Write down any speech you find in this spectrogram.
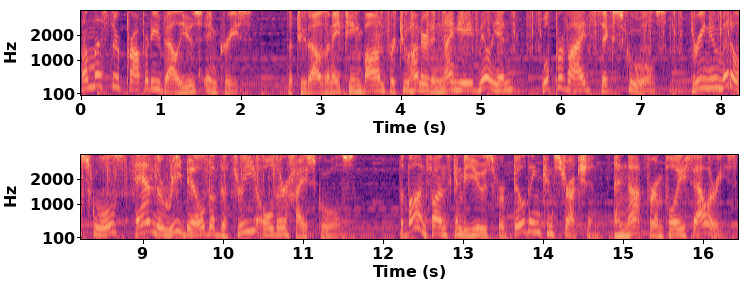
unless their property values increase. The 2018 bond for 298 million will provide 6 schools, 3 new middle schools, and the rebuild of the 3 older high schools. The bond funds can be used for building construction and not for employee salaries.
